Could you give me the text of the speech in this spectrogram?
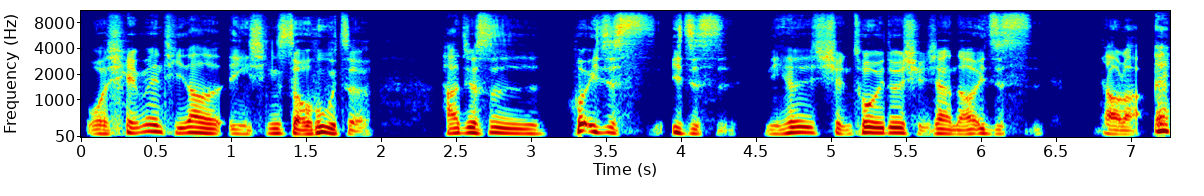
我前面提到的隐形守护者，他就是会一直死，一直死。你会选错一堆选项，然后一直死。好了，哎，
